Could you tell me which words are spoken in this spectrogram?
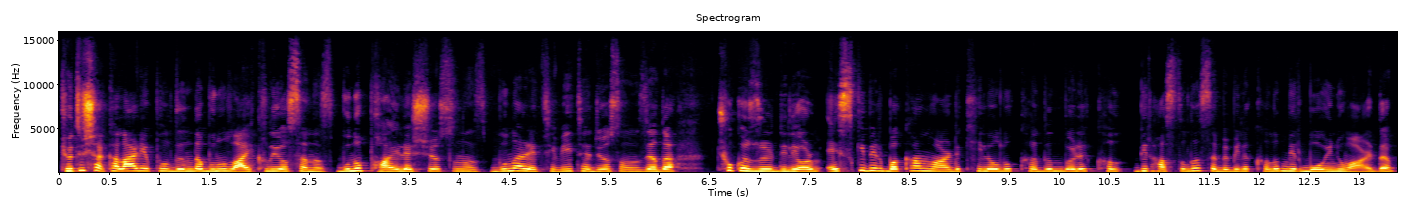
kötü şakalar yapıldığında bunu like'lıyorsanız, bunu paylaşıyorsunuz, buna retweet ediyorsanız ya da çok özür diliyorum. Eski bir bakan vardı. Kilolu kadın böyle bir hastalığı sebebiyle kalın bir boynu vardı.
